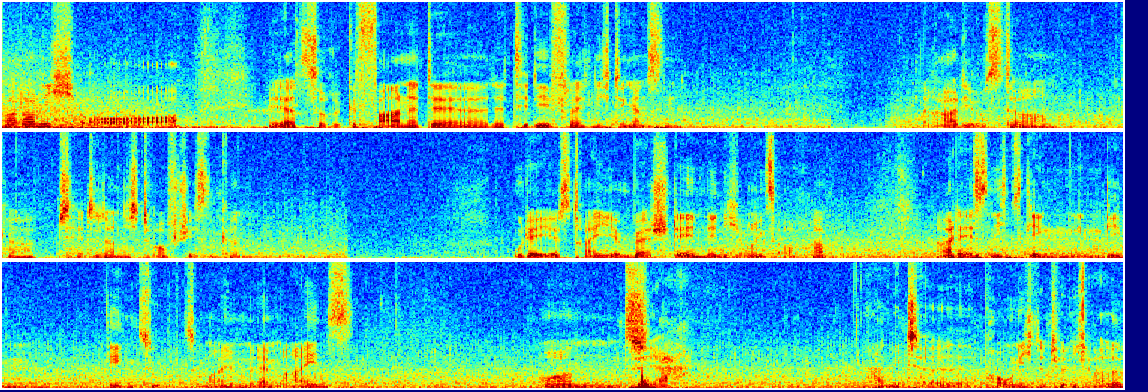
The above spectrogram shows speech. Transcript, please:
Fahr doch nicht. Oh. Wäre der zurückgefahren hätte, der TD vielleicht nicht den ganzen Radius da gehabt, hätte da nicht drauf schießen können. Uh, der IS-3 hier im stehen, den ich übrigens auch habe. Aber der ist nichts gegen, gegen, Gegenzug zu meinem M1. Und ja, damit äh, pone ich natürlich alle.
